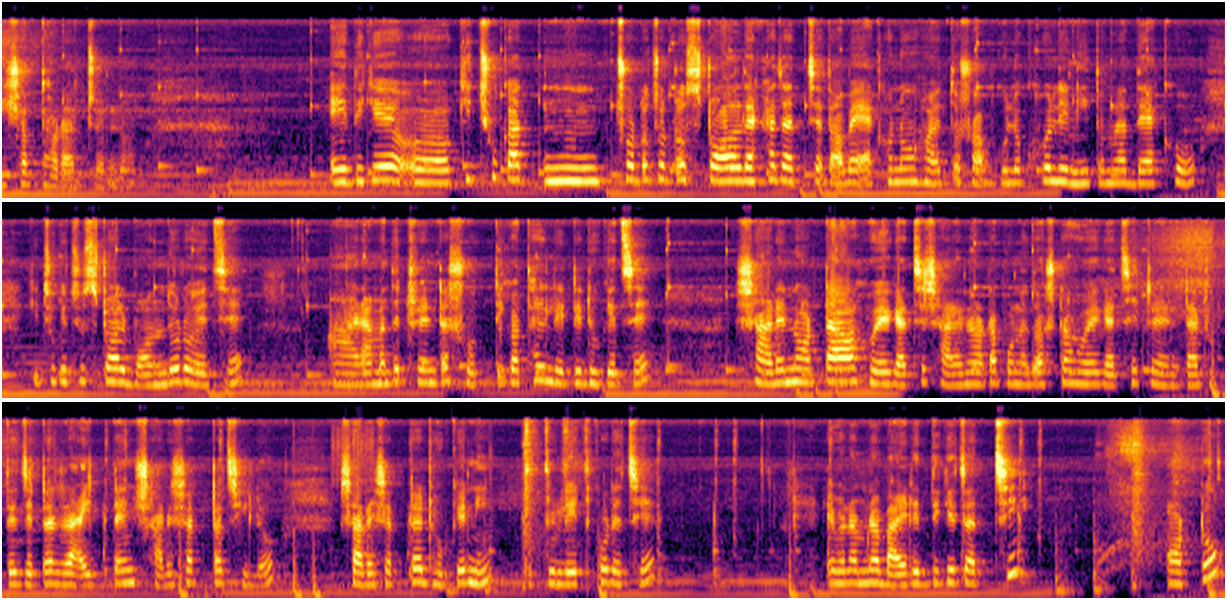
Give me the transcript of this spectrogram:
এইসব ধরার জন্য। এইদিকে কিছু কাজ ছোট ছোট স্টল দেখা যাচ্ছে, তবে এখনও হয়তো সবগুলো খোলেনি। তোমরা দেখো, কিছু কিছু স্টল বন্ধ রয়েছে। আর আমাদের ট্রেনটা সত্যি কথাই লেটে ঢুকেছে। সাড়ে নটা হয়ে গেছে, সাড়ে নটা পনেরো দশটা হয়ে গেছে ট্রেনটা ঢুকতে। যেটা রাইট টাইম সাড়ে সাতটা ছিল, সাড়ে সাতটা ঢোকেনি, একটু লেট করেছে। এবার আমরা বাইরের দিকে যাচ্ছি। অটো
